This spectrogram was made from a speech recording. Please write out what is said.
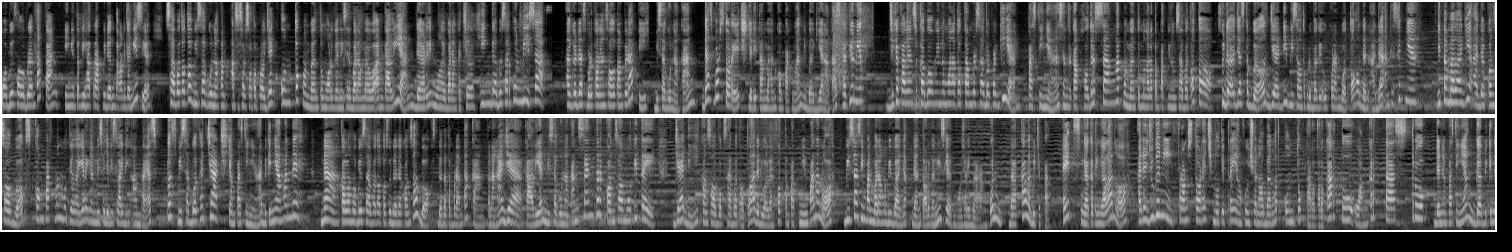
mobil selalu berantakan, ingin terlihat rapi dan terorganisir, sahabat Toto bisa gunakan aksesoris Auto Project untuk membantu mengorganisir barang bawaan kalian dari mulai barang kecil hingga besar pun bisa. Agar dashboard kalian selalu tampil rapi, bisa gunakan dashboard storage jadi tambahan kompartemen di bagian atas head unit. Jika kalian suka bawa minuman atau tumbler saat berpergian, pastinya center cup holder sangat membantu menaruh tempat minum sahabat Oto. Sudah adjustable, jadi bisa untuk berbagai ukuran botol dan ada anti-slipnya. Ditambah lagi ada console box, kompartemen multilayer yang bisa jadi sliding armrest, plus bisa buat ngecharge yang pastinya bikin nyaman deh. Nah, kalau mobil sahabat Oto sudah ada console box dan tetap berantakan, tenang aja, kalian bisa gunakan center console multi tray. Jadi, console box sahabat Oto ada dua level tempat penyimpanan loh. Bisa simpan barang lebih banyak dan terorganisir, mau cari barang pun bakal lebih cepat. Eits, nggak ketinggalan loh. Ada juga nih front storage multi tray yang fungsional banget untuk taruh-taruh kartu, uang kertas, truk, dan yang pastinya nggak bikin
